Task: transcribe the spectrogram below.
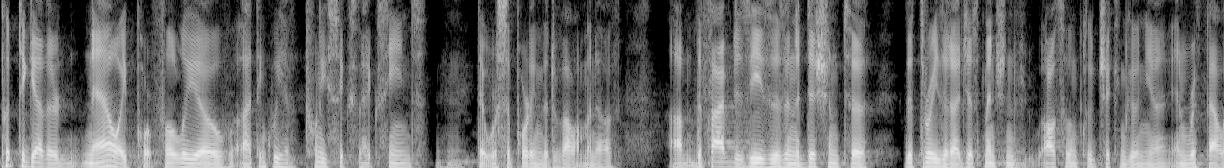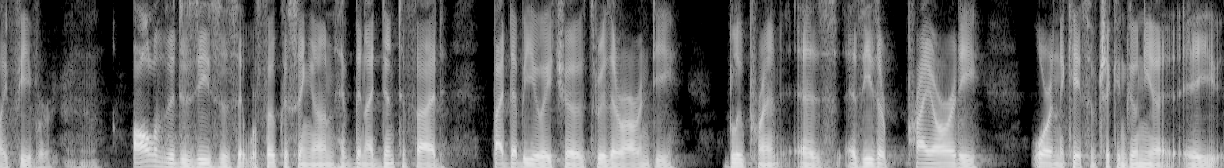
put together now a portfolio. I think we have 26 vaccines mm-hmm. that we're supporting the development of. Um, the five diseases, in addition to the three that I just mentioned, also include chikungunya and Rift Valley fever. Mm-hmm. All of the diseases that we're focusing on have been identified by WHO through their R&D blueprint as as either priority or, in the case of chikungunya, a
